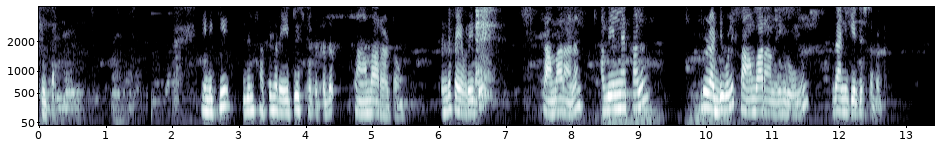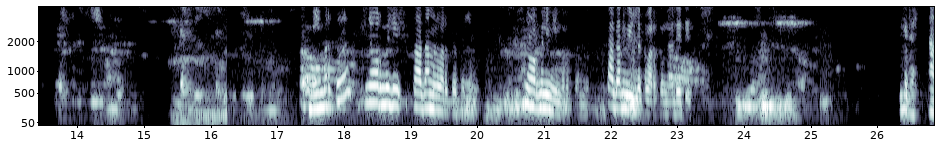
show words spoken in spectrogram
സൂപ്പർ. എനിക്ക് ഇതിൽ സത്യം പറയാം ഏറ്റവും ഇഷ്ടപ്പെട്ടത് സാമ്പാറാട്ടോ. എന്റെ ഫേവറേറ്റ് സാമ്പാറാണ്. അവിയലിനേക്കാളും ഇച്ചിരി അടിപൊളി സാമ്പാറാണെന്ന് എനിക്ക് തോന്നുന്നു. ഇതാണ് എനിക്ക് ഏറ്റവും ഇഷ്ടപ്പെട്ടത്. മീൻ നോർമലി സാധാ നമ്മൾ വറുക്കത്തില്ല? നോർമലി മീൻ വറുക്കുന്നത് സാധാരണ വീട്ടിലൊക്കെ വറുക്കുന്ന അതേ ടേസ്റ്റ് ആ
